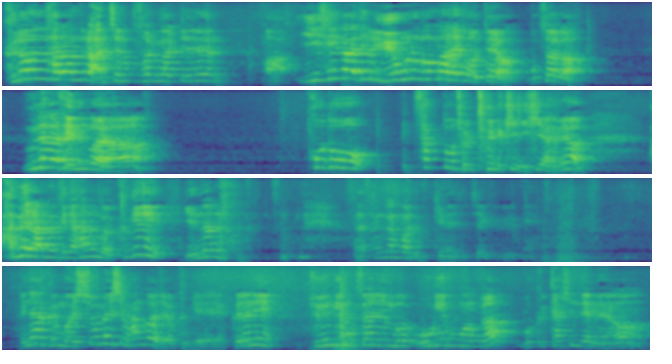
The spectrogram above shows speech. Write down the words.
그런 사람들을 앉혀놓고 설교할 때는 아, 이 세 가지를 외우는 것만 해도 어때요? 목사가 은혜가 되는 거야. 포도, 삭도, 졸도 이렇게 얘기하면 아멘 하면 그냥 하는 거야. 그게 옛날로 나 생각만 해도 웃기네 진짜. 그냥 그 뭐 쇼맨십 한 거죠 그게. 그러니 조윤기 목사님 뭐 5개 국어인가 뭐 그렇게 하신다며요.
